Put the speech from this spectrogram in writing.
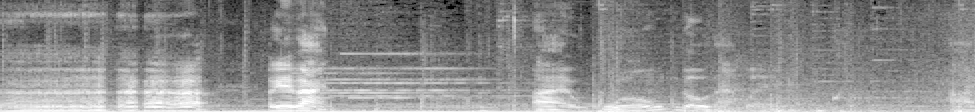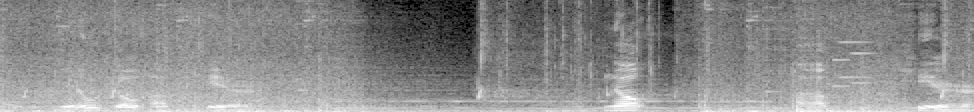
Uh, okay, fine. I won't go that way. I will go up here. No. Up here.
